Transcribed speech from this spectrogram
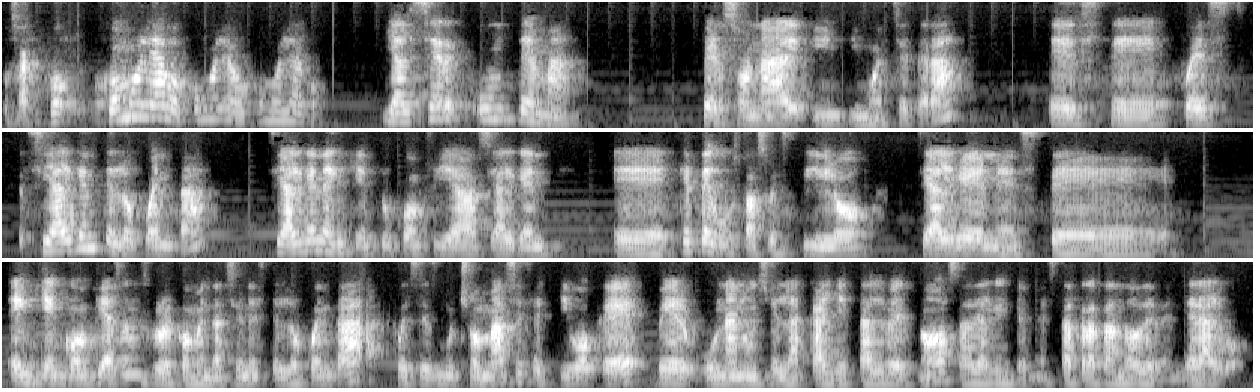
o sea, ¿cómo, le hago? ¿Cómo le hago? ¿Cómo le hago? Y al ser un tema personal, íntimo, etcétera, este, pues, si alguien te lo cuenta, si alguien en quien tú confías, si alguien eh, que te gusta su estilo, si alguien este, en quien confías en sus recomendaciones te lo cuenta, pues es mucho más efectivo que ver un anuncio en la calle, tal vez, ¿no? O sea, de alguien que me está tratando de vender algo.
